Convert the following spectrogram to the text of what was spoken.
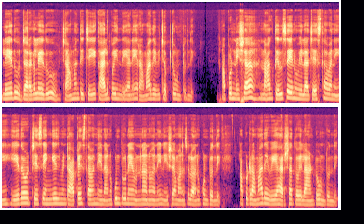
లేదు జరగలేదు చామంతి చెయ్యి కాలిపోయింది అని రమాదేవి చెప్తూ ఉంటుంది. అప్పుడు నిషా నాకు తెలిసే నువ్వు ఇలా చేస్తావని ఏదో ఒకటి చేసి ఎంగేజ్మెంట్ ఆపేస్తావని నేను అనుకుంటూనే ఉన్నాను అని నిషా మనసులో అనుకుంటుంది. అప్పుడు రమాదేవి హర్షతో ఇలా అంటూ ఉంటుంది.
